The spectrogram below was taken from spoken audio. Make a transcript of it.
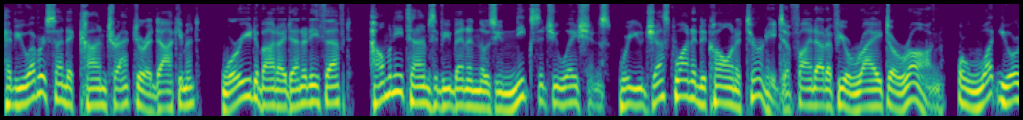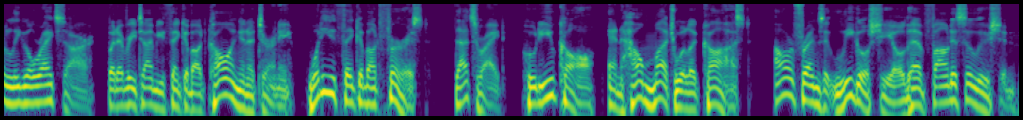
Have you ever signed a contract or a document? Worried about identity theft? How many times have you been in those unique situations where you just wanted to call an attorney to find out if you're right or wrong or what your legal rights are? But every time you think about calling an attorney, what do you think about first? That's right. Who do you call and how much will it cost? Our friends at Legal Shield have found a solution.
